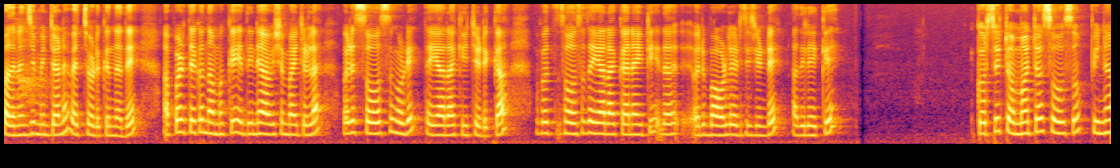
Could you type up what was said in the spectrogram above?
പതിനഞ്ച് മിനിറ്റാണ് വെച്ച് കൊടുക്കുന്നത് അപ്പോഴത്തേക്കും നമുക്ക് ഇതിന് ആവശ്യമായിട്ടുള്ള ഒരു സോസും കൂടി തയ്യാറാക്കിയിട്ടെടുക്കാം അപ്പോൾ സോസ് തയ്യാറാക്കാനായിട്ട് ഇത് ഒരു ബൗളിൽ എടുത്തിട്ടുണ്ട്. അതിലേക്ക് കുറച്ച് ടൊമാറ്റോ സോസും പിന്നെ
